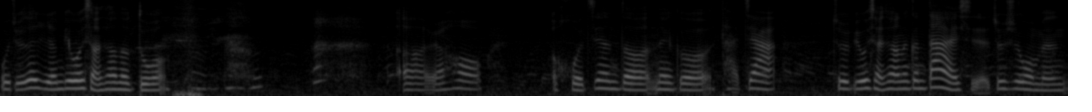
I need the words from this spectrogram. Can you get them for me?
我觉得人比我想象的多。呃，然后火箭的那个塔架，就是比我想象的更大一些，就是我们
